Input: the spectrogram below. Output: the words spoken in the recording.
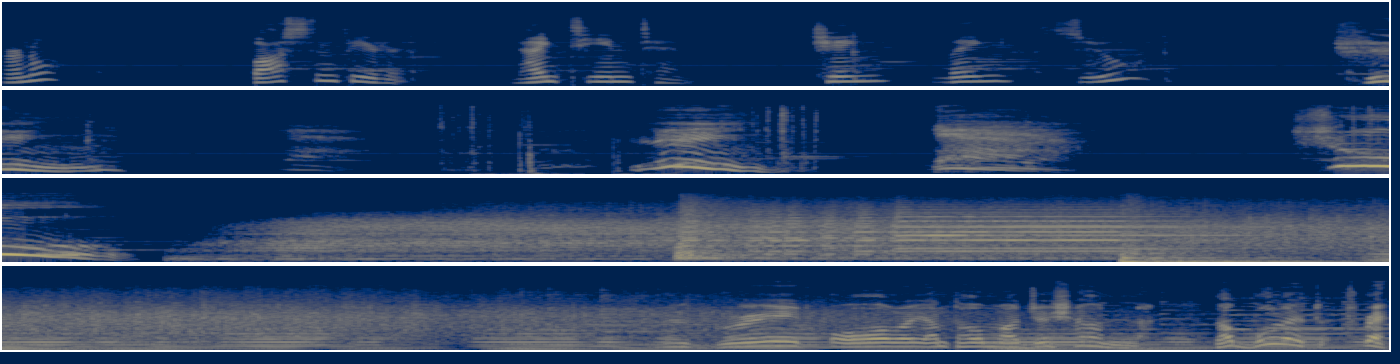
Colonel? Boston Theater, 1910. Ching Ling Su? Ching. Yeah. Ling. Yeah. Shoo. Great Oriental magician, the bullet trick.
